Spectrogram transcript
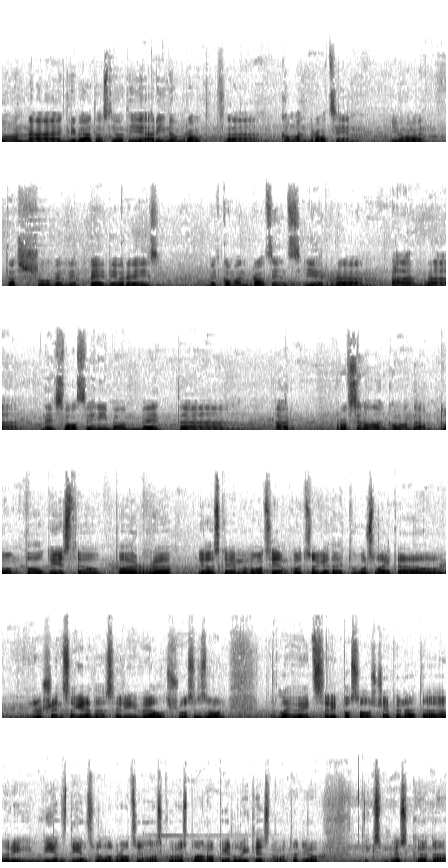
Un uh, gribētos ļoti arī nobraukt uh, komandu braucienu, jo tas šogad ir pēdējo reizi. Bet komandu brauciens ir uh, ar uh, nevis valsts vienībām, bet uh, ar profesionālām komandām. Tom, paldies tev par uh, lieliskajām emocijām, ko tu sagādāji tūras laikā. Droši vien sagādās arī vēl šo sezonu, tad, lai veicas arī pasaules čempionātā, arī viens dienas velobraucienos, kuros plāno piedalīties. Nu, tad jau tiksimies kādā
